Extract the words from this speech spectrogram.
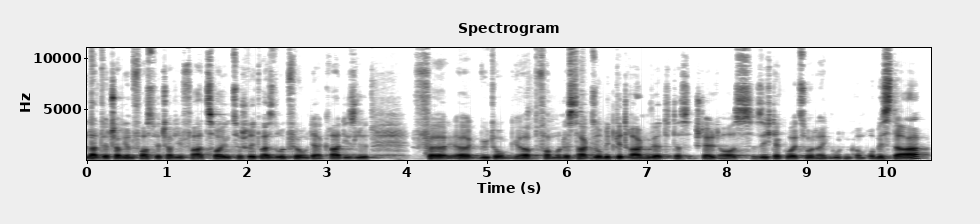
landwirtschaftliche und forstwirtschaftliche Fahrzeuge zur schrittweisen Rückführung der Agrardieselvergütung äh, vom Bundestag so mitgetragen wird. Das stellt aus Sicht der Koalition einen guten Kompromiss dar.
